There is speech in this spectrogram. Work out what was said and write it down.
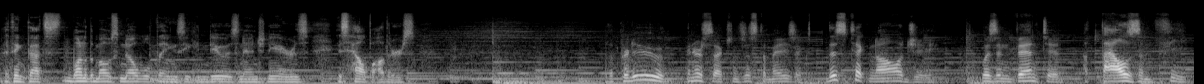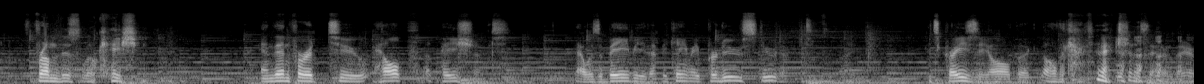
I think that's one of the most noble things you can do as an engineer is, is help others. The Purdue intersection is just amazing. This technology was invented a thousand feet from this location. And then for it to help a patient that was a baby that became a Purdue student. It's crazy, all the, all the connections that are there.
